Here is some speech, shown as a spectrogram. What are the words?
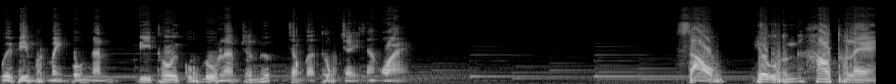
bởi vì một mảnh gỗ ngắn đi thôi cũng đủ làm cho nước trong cả thùng chảy ra ngoài. 6. Hiệu ứng Hawthorne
